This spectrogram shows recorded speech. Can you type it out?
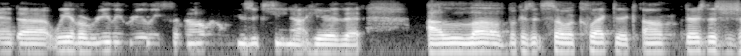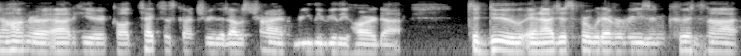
and uh, we have a really, really phenomenal music scene out here that I love because it's so eclectic. Um, there's this genre out here called Texas country that I was trying really, really hard uh, to do, and I just, for whatever reason, could not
